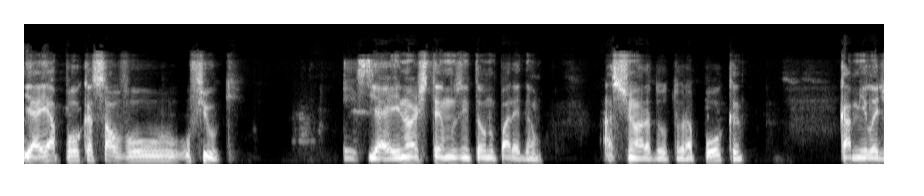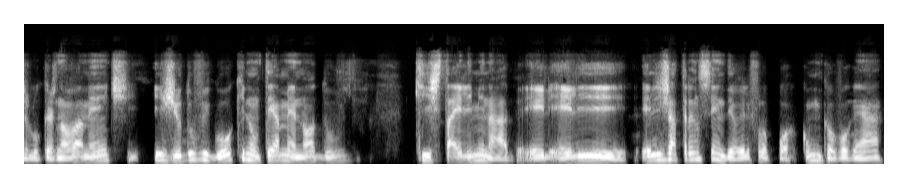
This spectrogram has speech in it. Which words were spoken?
E aí a Poca salvou o Fiuk. Isso. E aí nós temos então no paredão a senhora doutora Poca, Camila de Lucas novamente e Gil do Vigor, que não tem a menor dúvida que está eliminado. Ele, ele, ele já transcendeu. Ele falou: pô, como que eu vou ganhar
